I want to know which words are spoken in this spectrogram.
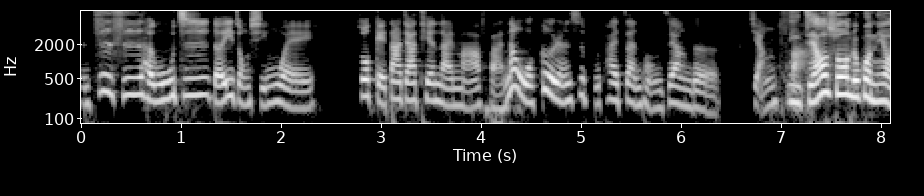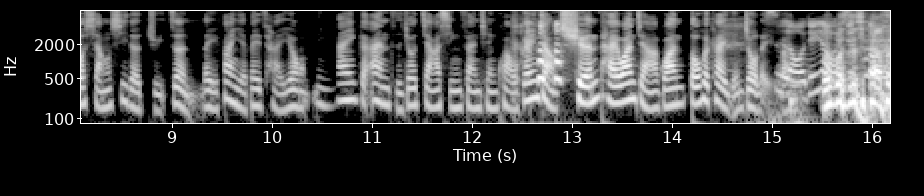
很自私、很无知的一种行为，说给大家添来麻烦。那我个人是不太赞同这样的讲法。你只要说，如果你有详细的举证，累犯也被采用，你那一个案子就加薪三千块。我跟你讲，全台湾检察官都会开始研究累犯。是哦，我觉得 要不不是这样，不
